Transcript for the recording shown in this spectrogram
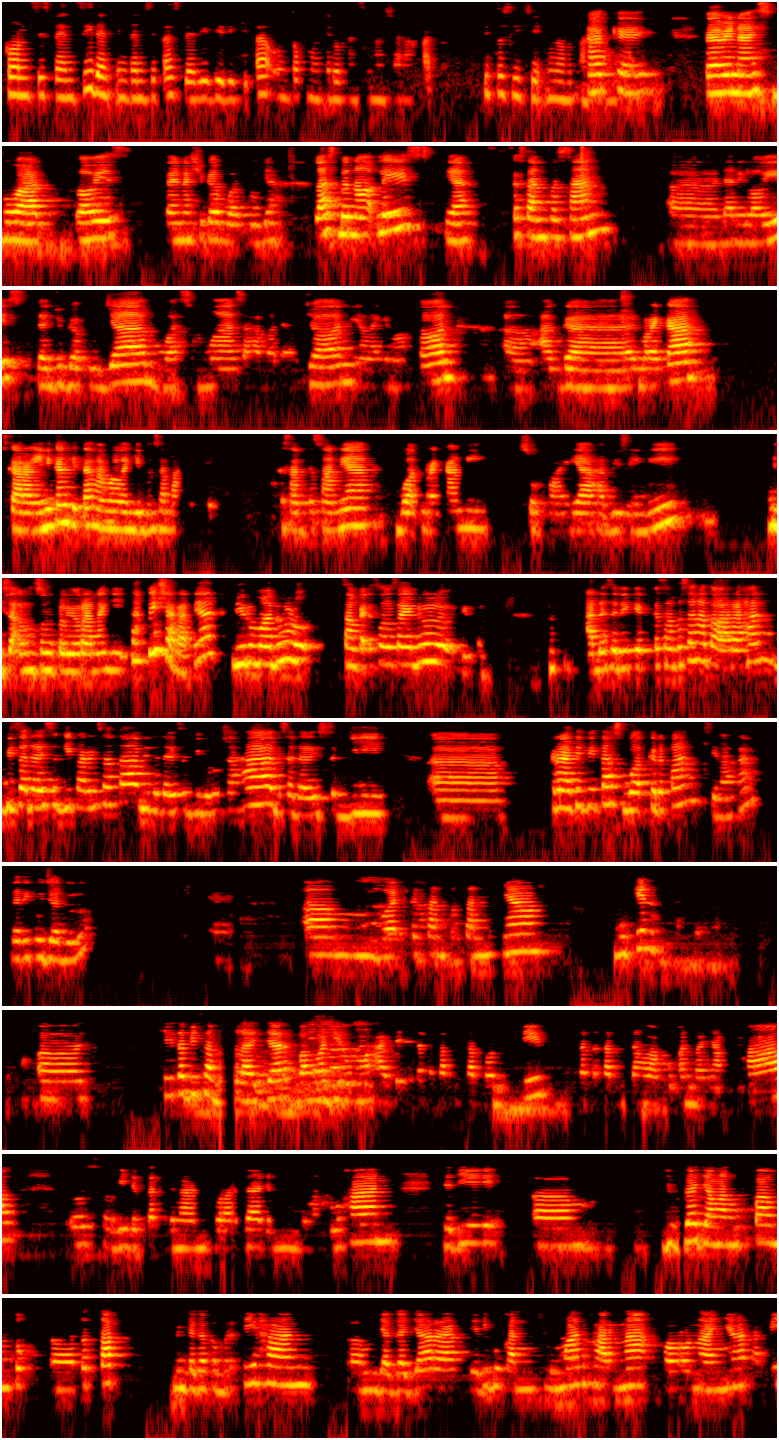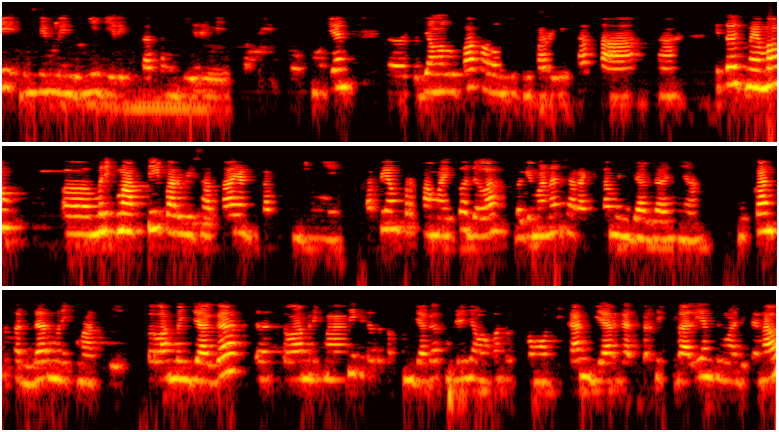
konsistensi dan intensitas dari diri kita untuk mengedukasi masyarakat itu sih Ci, menurut aku. Oke, okay. very nice buat Lois, very nice juga buat Puja. Last but not least, ya kesan pesan uh, dari Lois dan juga Puja buat semua sahabat John yang lagi nonton uh, agar mereka sekarang ini kan kita memang lagi masa pandemi. Kesan-kesannya buat mereka nih supaya habis ini bisa langsung keluyuran lagi. Tapi syaratnya di rumah dulu sampai selesai dulu gitu. Ada sedikit kesan pesan atau arahan bisa dari segi pariwisata, bisa dari segi berusaha, bisa dari segi uh, kreativitas buat ke depan silakan dari Puja dulu um, buat kesan-pesannya mungkin uh, kita bisa belajar bahwa di rumah aja bisa produktif kita tetap bisa melakukan banyak hal terus lebih dekat dengan keluarga dan dengan Tuhan jadi um, juga jangan lupa untuk uh, tetap menjaga kebersihan menjaga jarak. Jadi bukan cuma karena coronanya, tapi demi melindungi diri kita sendiri. Seperti itu. Kemudian uh, jangan lupa kalau untuk di pariwisata, nah kita memang uh, menikmati pariwisata yang kita kunjungi. Tapi yang pertama itu adalah bagaimana cara kita menjaganya, bukan sekedar menikmati. Setelah menjaga, uh, setelah menikmati kita tetap menjaga, kemudian jangan lupa untuk promosikan biar nggak seperti Bali yang cuma dikenal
